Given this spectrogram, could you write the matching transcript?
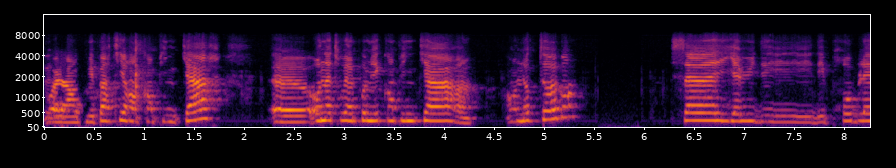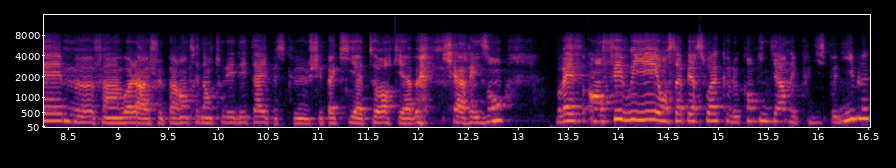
Voilà, on pouvait partir en camping-car. Euh, on a trouvé un premier camping-car en octobre. Ça, il y a eu des, problèmes. Enfin, voilà, je ne vais pas rentrer dans tous les détails parce que je ne sais pas qui a tort, qui a, qui a raison. Bref, en février, on s'aperçoit que le camping-car n'est plus disponible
